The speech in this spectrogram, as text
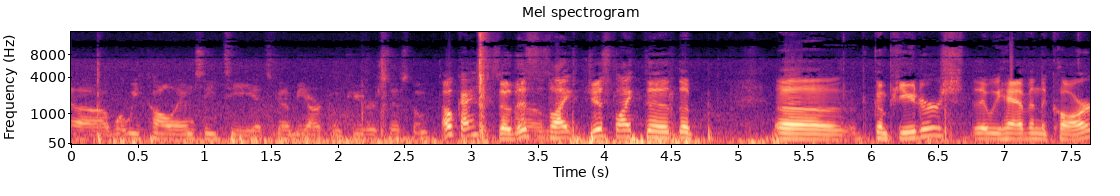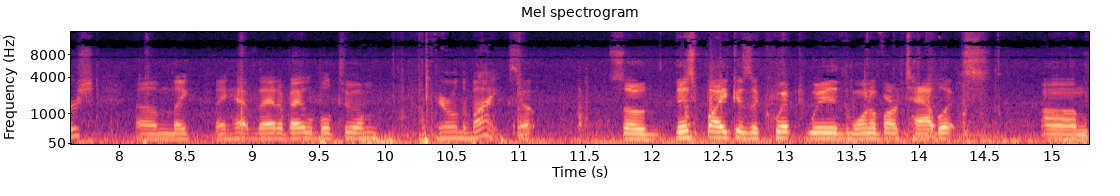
uh, what we call MCT. It's going to be our computer system. Okay, so this is like just like the the uh, computers that we have in the cars. Um, they they have that available to them here on the bikes. Yep. So this bike is equipped with one of our tablets. Um,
